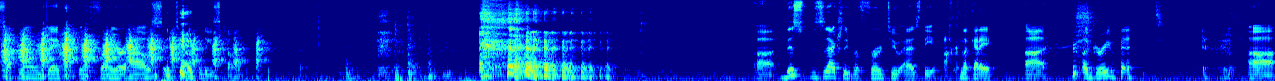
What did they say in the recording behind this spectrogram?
suck my own dick in front of your house until the police come. Uh, this this is actually referred to as the Akhmakare uh, agreement. Uh,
